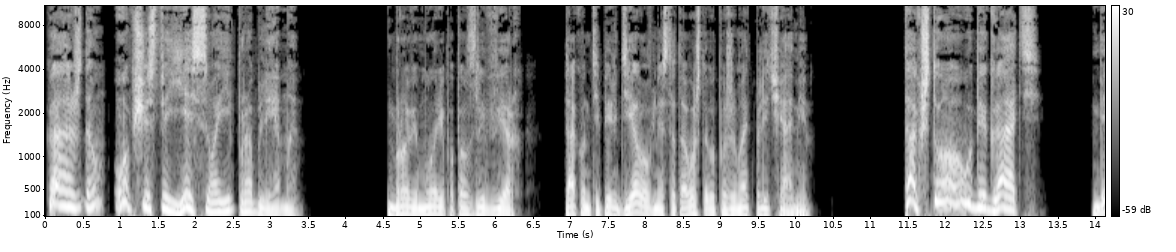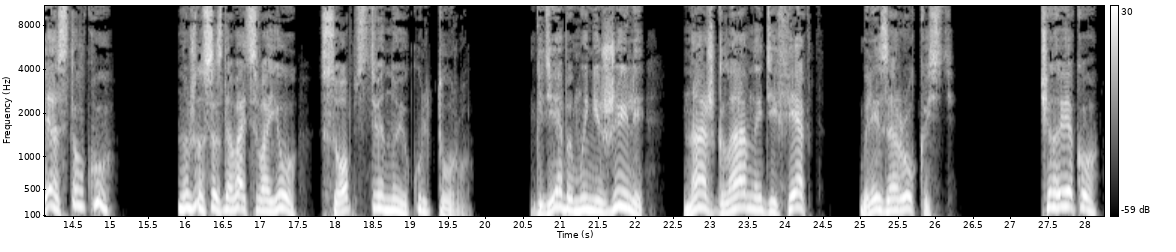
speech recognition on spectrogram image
Каждом обществе есть свои проблемы. Брови Мори поползли вверх. Так он теперь делал вместо того, чтобы пожимать плечами. Так что убегать без толку. Нужно создавать свою собственную культуру. Где бы мы ни жили, наш главный дефект — близорукость. Человеку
